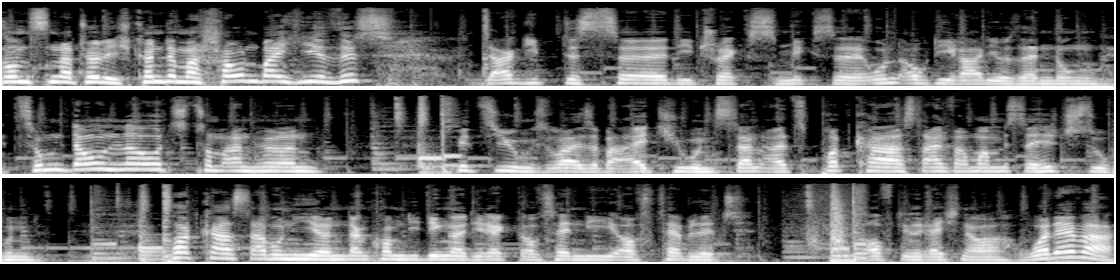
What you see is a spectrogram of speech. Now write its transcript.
Ansonsten natürlich könnt ihr mal schauen bei Here This. Da gibt es äh, die Tracks, Mixe und auch die Radiosendung zum Download, zum Anhören. Beziehungsweise bei iTunes dann als Podcast einfach mal Mr. Hitch suchen. Podcast abonnieren, dann kommen die Dinger direkt aufs Handy, aufs Tablet, auf den Rechner, whatever.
